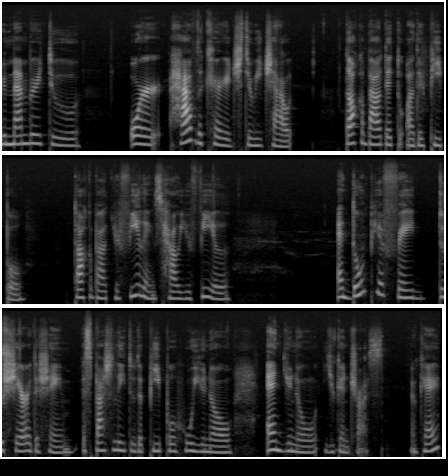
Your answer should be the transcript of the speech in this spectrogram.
remember to or have the courage to reach out. Talk about it to other people. Talk about your feelings, how you feel. And don't be afraid to share the shame, especially to the people who you know and you know you can trust. Okay?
